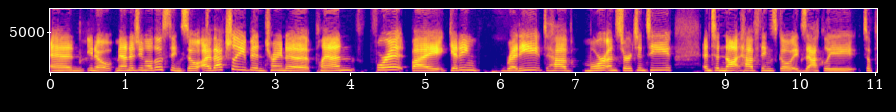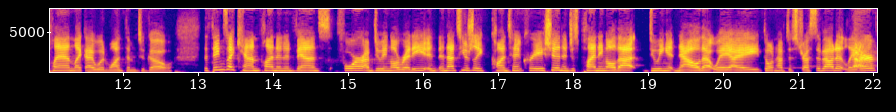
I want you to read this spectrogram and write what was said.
and you know managing all those things so i've actually been trying to plan for it by getting ready to have more uncertainty and to not have things go exactly to plan like I would want them to go. The things I can plan in advance for, I'm doing already, and, and, that's usually content creation and just planning all that, doing it now. That way I don't have to stress about it later.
